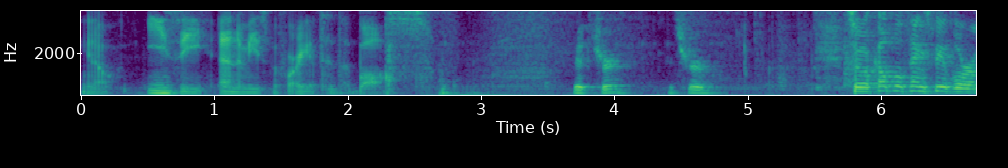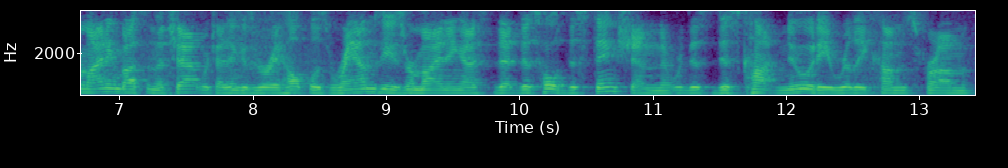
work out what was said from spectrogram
you know easy enemies before I get to the boss. It's true. It's true. So a couple of things people are reminding us in the chat, which I think is very helpful, is Ramsey's reminding us that this whole distinction, that this discontinuity, really comes from,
